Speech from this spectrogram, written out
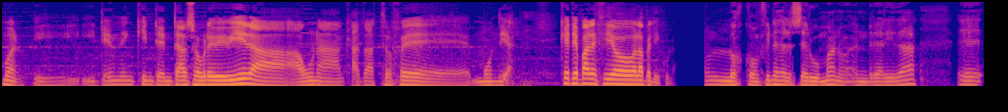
bueno, y, tienen que intentar sobrevivir a, a una catástrofe mundial. ¿Qué te pareció la película? los confines del ser humano. En realidad, eh,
